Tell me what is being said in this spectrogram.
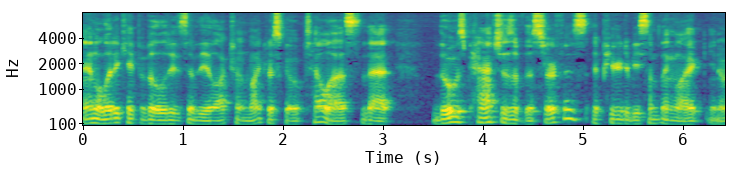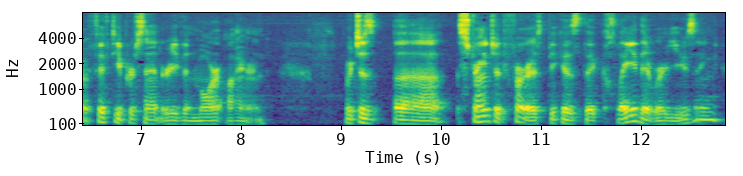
analytic capabilities of the electron microscope tell us that those patches of the surface appear to be something like, you know, 50% or even more iron, which is uh, strange at first because the clay that we're using,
